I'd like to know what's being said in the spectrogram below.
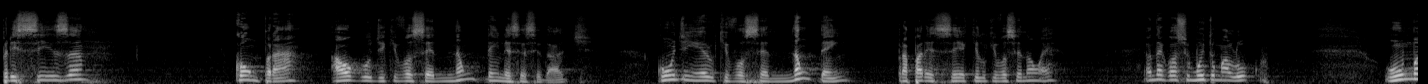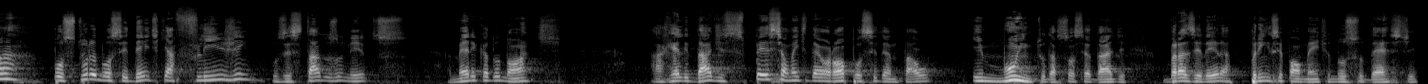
precisa comprar algo de que você não tem necessidade, com o dinheiro que você não tem, para parecer aquilo que você não é. É um negócio muito maluco. Uma postura no Ocidente que afligem os Estados Unidos, América do Norte, a realidade especialmente da Europa Ocidental e muito da sociedade brasileira, principalmente no Sudeste,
